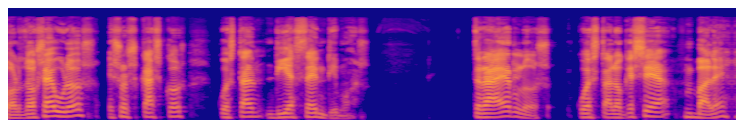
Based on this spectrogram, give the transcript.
por dos euros, esos cascos cuestan 10 céntimos. Traerlos cuesta lo que sea, ¿vale?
